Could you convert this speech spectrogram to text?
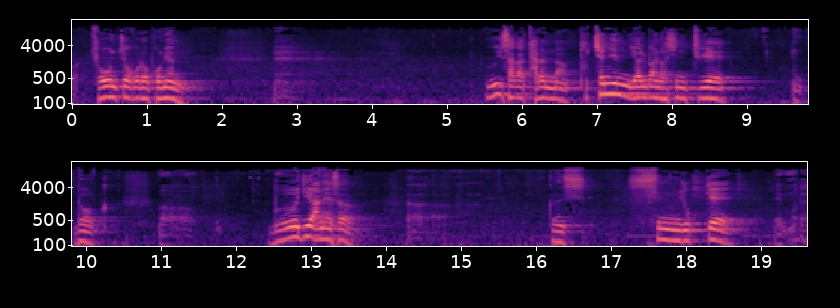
또 좋은 쪽으로 보면 의사가 다른 마음, 부처님 열반하신 뒤에 도 어, 머지 안에서 어, 그런 16개 뭐다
